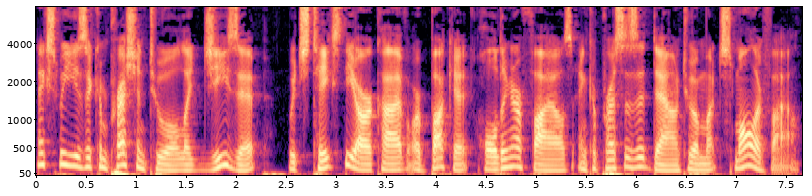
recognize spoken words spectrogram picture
Next, we use a compression tool like gzip, which takes the archive or bucket holding our files and compresses it down to a much smaller file.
